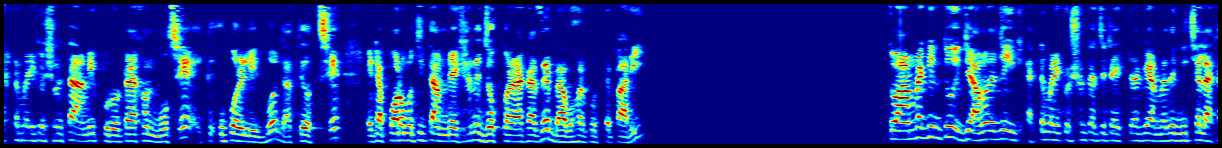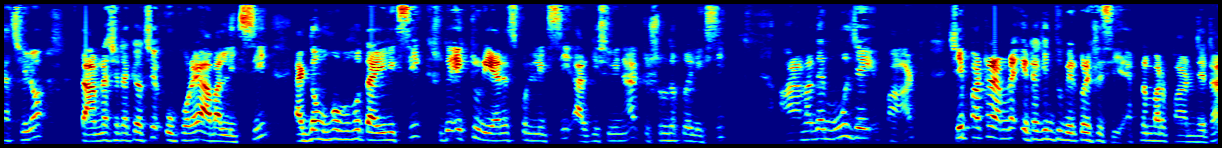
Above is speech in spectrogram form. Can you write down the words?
এক নাম্বার ইকুয়েশনটা আমি পুরোটা এখন মুছে একটু উপরে লিখব, যাতে হচ্ছে এটা পরবর্তীতে আমরা এখানে যোগ করার কাজে ব্যবহার করতে পারি। তো আমরা কিন্তু যে আমাদের যে এক নম্বর ইকুয়েশনটা যেটা একটু আগে আমাদের নিচে লেখা ছিল, তা আমরা সেটাকে হচ্ছে উপরে আবার লিখছি। একদম হুবহু তাই লিখছি, শুধু একটু রিয়ারেঞ্জ করে লিখছি আর কিছুই না, একটু সুন্দর করে লিখছি। আর আমাদের মূল যে পার্ট সেই পার্টটা আমরা এটা কিন্তু বের করে ফেলছি, এক নাম্বার পার্ট যেটা।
